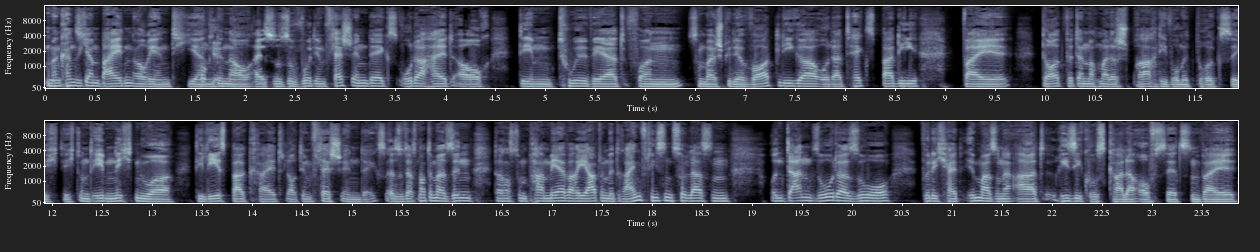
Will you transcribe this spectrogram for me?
Man kann sich an beiden orientieren, okay. genau. Also sowohl dem Flash-Index oder halt auch dem Toolwert von zum Beispiel der Wortliga oder TextBuddy, weil dort wird dann nochmal das Sprachniveau mit berücksichtigt und eben nicht nur die Lesbarkeit laut dem Flash-Index. Also das macht immer Sinn, da noch so ein paar mehr Variablen mit reinfließen zu lassen und dann so oder so würde ich halt immer so eine Art Risikoskala aufsetzen, weil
